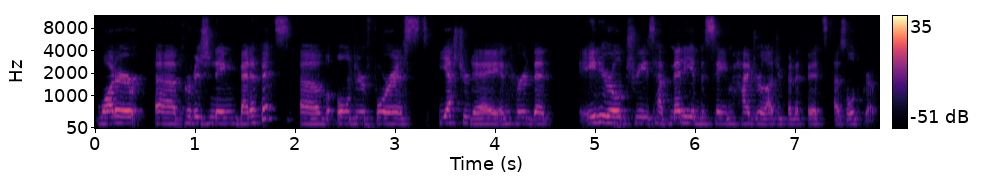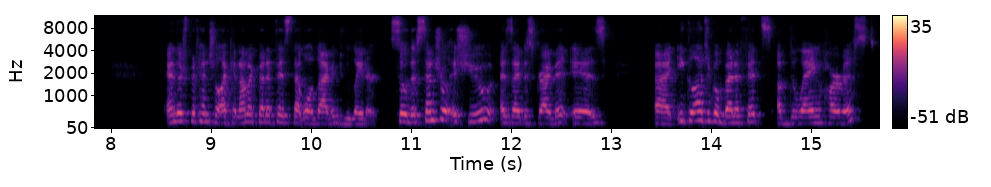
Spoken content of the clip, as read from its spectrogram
water uh, provisioning benefits of older forests yesterday and heard that 80 year old trees have many of the same hydrologic benefits as old growth. And there's potential economic benefits that we'll dive into later. So the central issue, as I describe it, is uh, ecological benefits of delaying harvest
